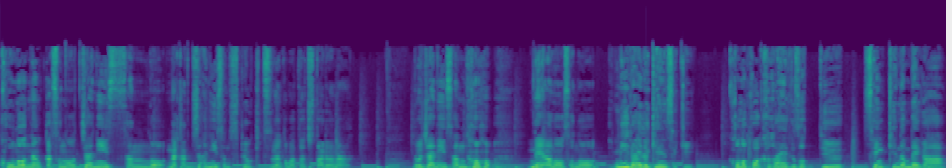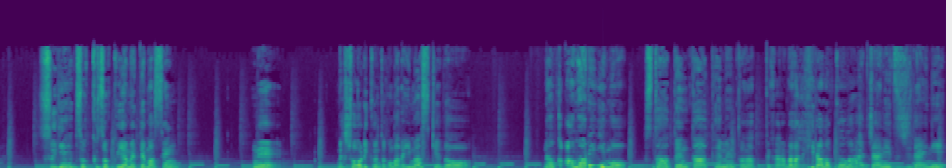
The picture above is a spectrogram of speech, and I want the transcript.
このなんかその、ジャニーさんの、なんかジャニーさんのスペオキツなんかまたちょっとあれだな。でもジャニーさんの ね、あの、その、未来の原石。この子は輝くぞっていう先見の目が、すげえ続々やめてません？ねえ。勝利くんとかまだいますけど、なんかあまりにもスタートエンターテインメントになってから、まあだから平野くんはジャニーズ時代に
